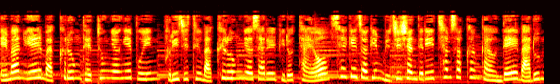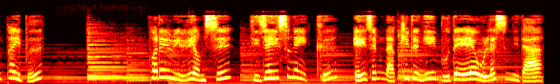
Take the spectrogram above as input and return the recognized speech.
에마뉘엘 마크롱 대통령의 부인 브리지트 마크롱 여사를 비롯하여 세계적인 뮤지션들이 참석한 가운데 마룬5, 퍼렐 윌리엄스, DJ 스네이크, 에이셈 라키 등이 무대에 올랐습니다.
